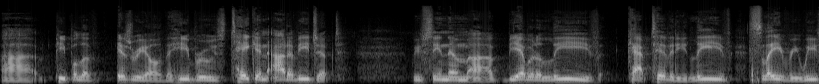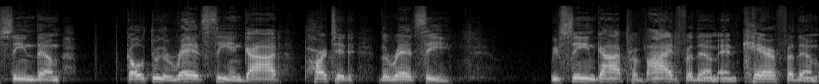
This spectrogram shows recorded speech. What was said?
uh, people of Israel, the Hebrews, taken out of Egypt. We've seen them uh, be able to leave captivity, leave slavery. We've seen them go through the Red Sea, and God parted the Red Sea. We've seen God provide for them and care for them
